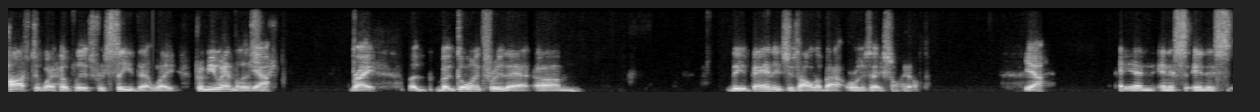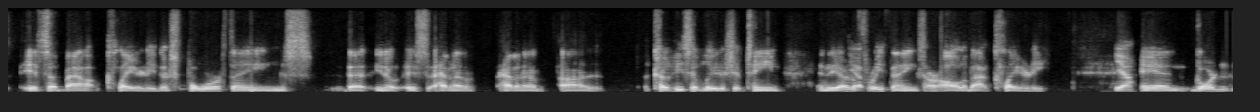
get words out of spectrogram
positive way. Hopefully, it's received that way from you and the listeners. Yeah. Right. But but going through that, um, the advantage is all about organizational health. Yeah and and it's and it's it's about clarity. There's four things that you know is having a having a, uh, a cohesive leadership team, and the other yep. three things are all about clarity. Yeah, and Gordon,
